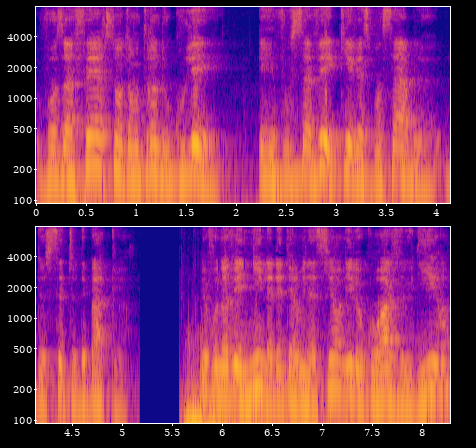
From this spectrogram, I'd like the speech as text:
Vos affaires sont en train de couler et vous savez qui est responsable de cette débâcle. Mais vous n'avez ni la détermination ni le courage de lui dire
